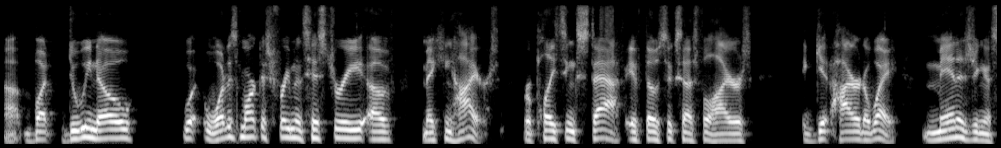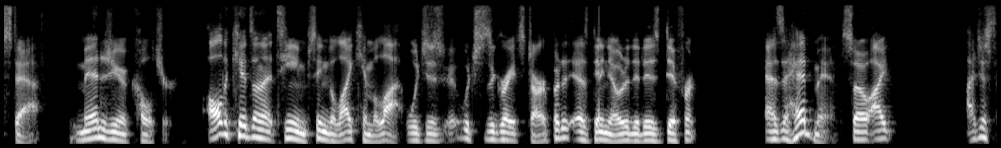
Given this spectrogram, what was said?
Uh, but do we know what what is Marcus Freeman's history of making hires, replacing staff if those successful hires get hired away, managing a staff, managing a culture? All the kids on that team seem to like him a lot, which is which is a great start. But as Dan noted, it is different as a head man. So I I just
